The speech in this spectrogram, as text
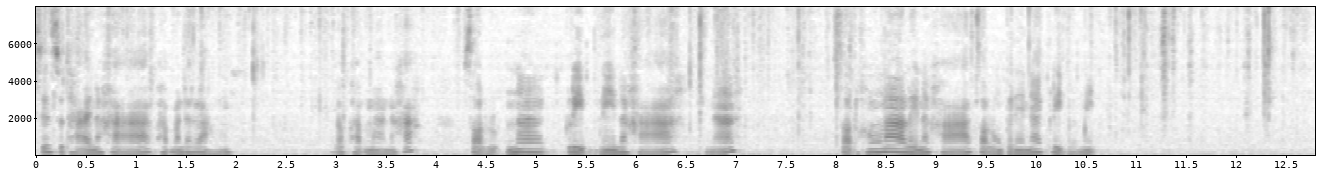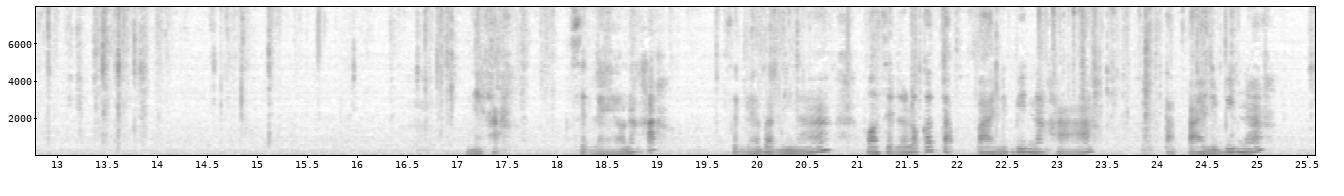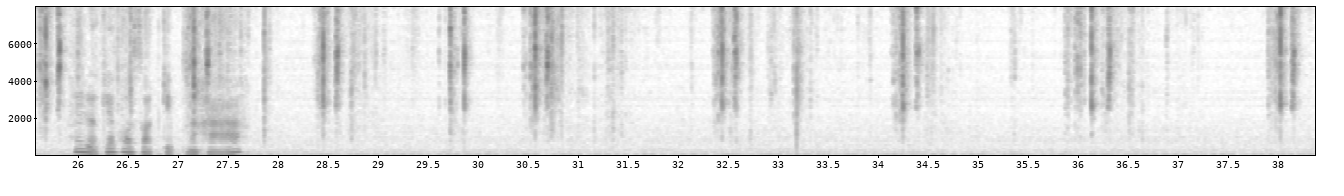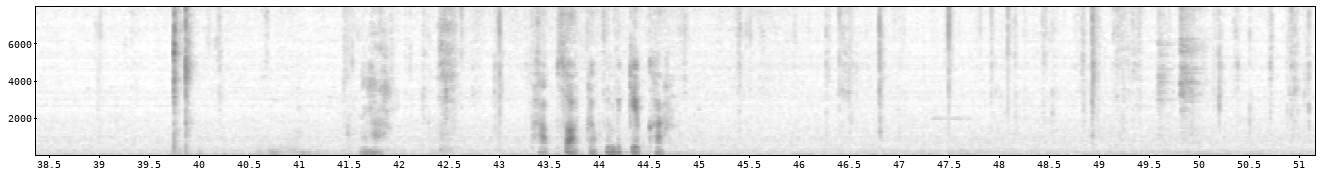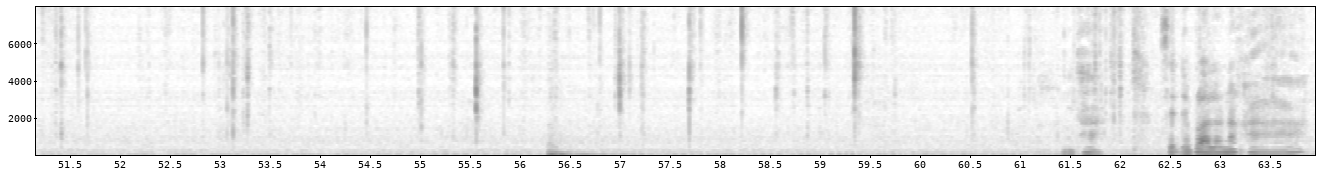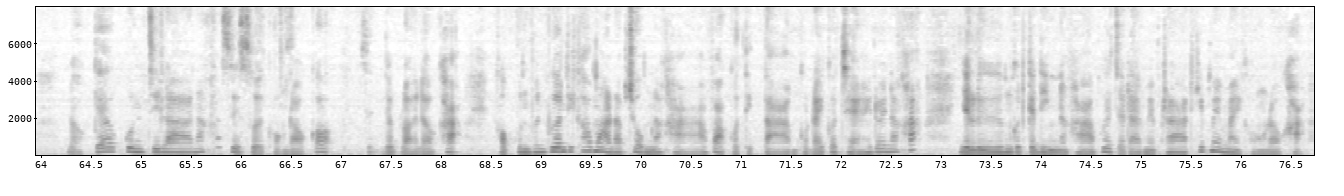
เส้นสุดท้ายนะคะ พับมาด้านหลังแล้วพับมานะคะ สอดหน้ากลีบนี้นะคะนะสอดข้างหน้าเลยนะคะ สอดลงไปในหน้ากลีบแบบนี้ นี่ค่ะ เสร็จแล้วนะคะ เสร็จแล้วแบบนี้นะ พอเสร็จแล้วเราก็จับปลายริบบิ้นนะคะ ปลายริบบิ้นนะ ให้เหลือแค่พอสอดเก็บนะคะ นี่ค่ะ พับสอดกลับขึ้นไปเก็บค่ะ นี่ค่ะ เสร็จเรียบร้อยแล้วนะคะ ดอกแก้วกุญจิลานะคะ สวยๆของเราก็เสร็จเรียบร้อยแล้วค่ะ ขอบคุณเพื่อนๆที่เข้ามารับชมนะคะ ฝากกดติดตาม กดไลค์ กดแชร์ให้ด้วยนะคะ อย่าลืมกดกระดิ่งนะคะ เพื่อจะได้ไม่พลาดคลิปใหม่ ๆ ของเราค่ะ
